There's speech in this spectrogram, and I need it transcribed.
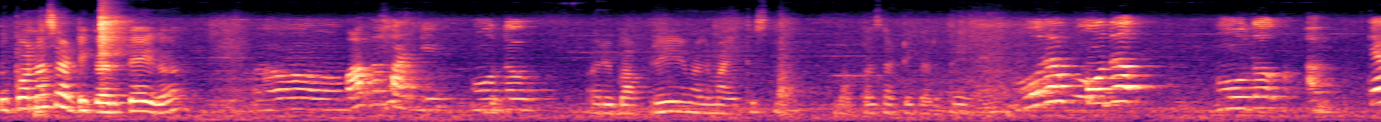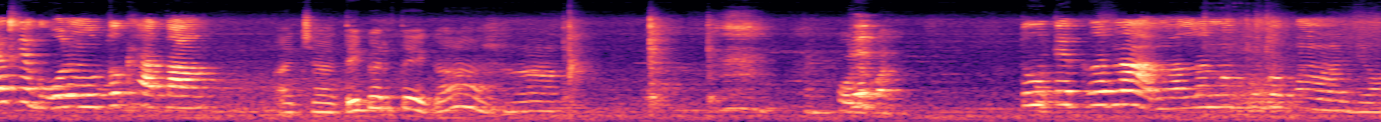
ते कोणासाठी करते ग? अरे बापरे मला माहितीच नाही. बाप्पासाठी करते अच्छा ते करते का पोळ्या पण तू ते कर ना मला नको बघ माझं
